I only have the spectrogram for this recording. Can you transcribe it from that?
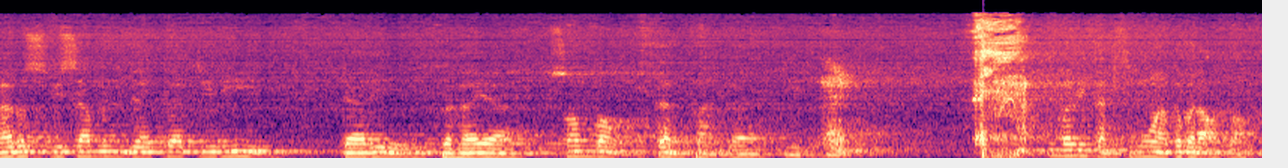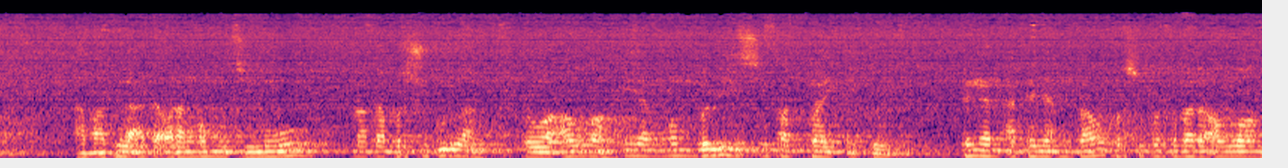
harus bisa menjaga diri dari bahaya sombong dan bangga diri. Kembalikan semua kepada Allah. Apabila ada orang memujimu maka bersyukurlah bahwa Allah yang memberi sifat baik itu. Dengan adanya engkau bersyukur kepada Allah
